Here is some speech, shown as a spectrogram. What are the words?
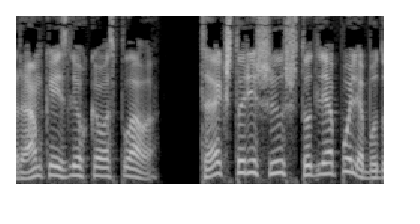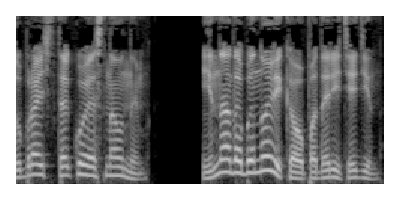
Рамка из легкого сплава. Так что решил, что для поля буду брать такой основным. И надо бы Новикову подарить один.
